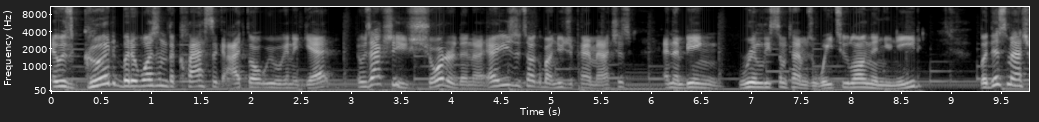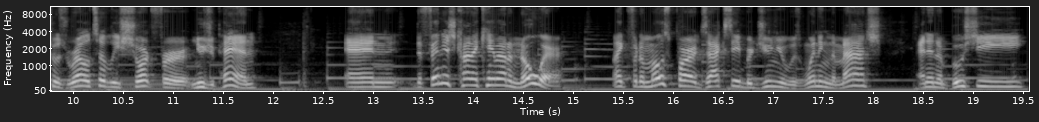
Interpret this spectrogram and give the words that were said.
It was good, but it wasn't the classic I thought we were going to get. It was actually shorter than I, I usually talk about New Japan matches and then being really sometimes way too long than you need. But this match was relatively short for New Japan, and the finish kind of came out of nowhere. Like for the most part, Zack Sabre Jr. was winning the match, and then Ibushi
